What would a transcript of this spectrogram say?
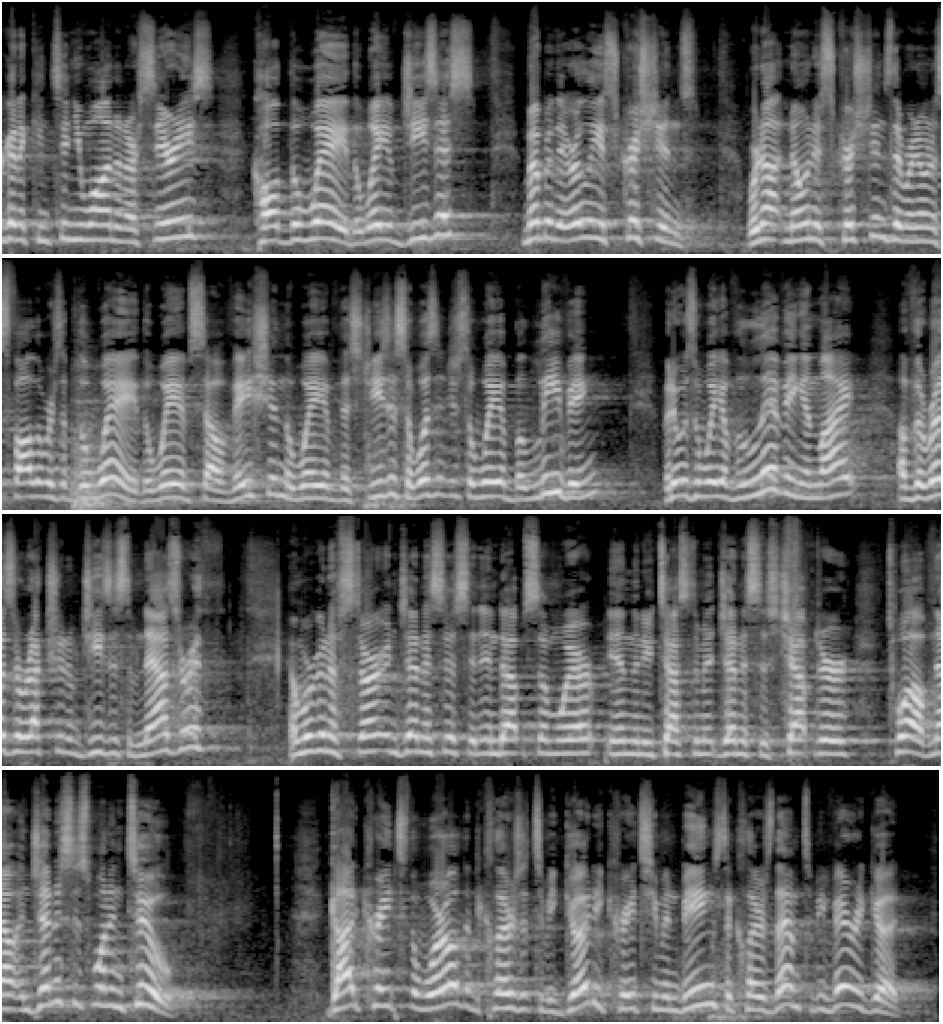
are going to continue on in our series called The Way, the Way of Jesus. Remember, the earliest Christians were not known as Christians, they were known as followers of the way, the way of salvation, the way of this Jesus. It wasn't just a way of believing, but it was a way of living in light of the resurrection of Jesus of Nazareth. And we're going to start in Genesis and end up somewhere in the New Testament, Genesis chapter 12. Now, in Genesis 1 and 2, God creates the world and declares it to be good. He creates human beings, declares them to be very good.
